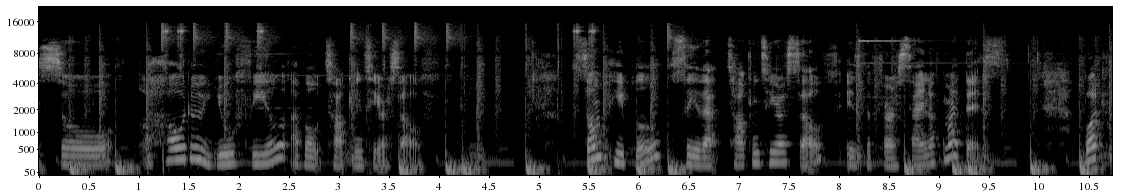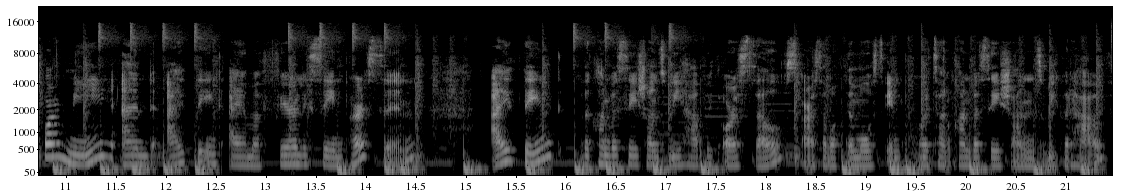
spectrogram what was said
So, how do you feel about talking to yourself? Some people say that talking to yourself is the first sign of madness. But for me, and I think I am a fairly sane person, I think the conversations we have with ourselves are some of the most important conversations we could have.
